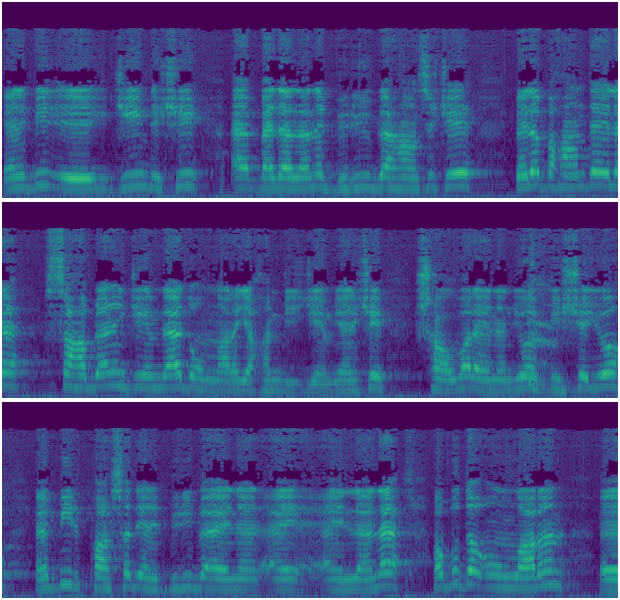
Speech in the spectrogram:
Yəni bir e, geyimdir ki, ə, bədənlərinə bürüyüblər hansı ki, belə baxanda elə sahiblərin geyimləri də onlara yaxın bir geyim. Yəni ki, şalvar əynən yox, bir şey yox. Yəni bir parça yəni bürüyüblər əynən, əynlərinə. Və bu da onların e,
